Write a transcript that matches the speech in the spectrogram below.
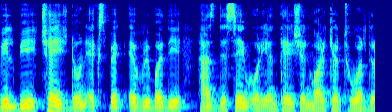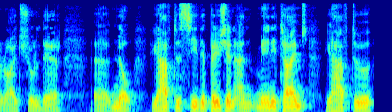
will be changed. Don't expect everybody has the same orientation marker toward the right shoulder uh, no, you have to see the patient and many times you have to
